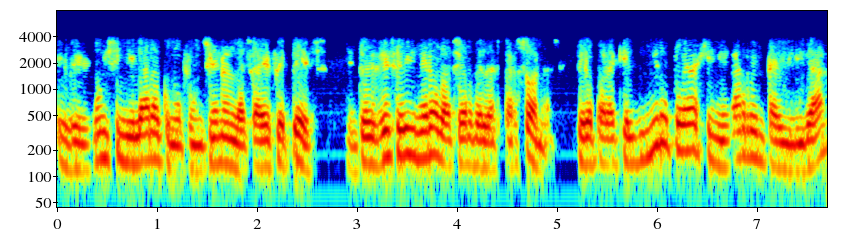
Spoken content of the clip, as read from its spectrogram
es muy similar a cómo funcionan las AFPs. Entonces ese dinero va a ser de las personas. Pero para que el dinero pueda generar rentabilidad,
